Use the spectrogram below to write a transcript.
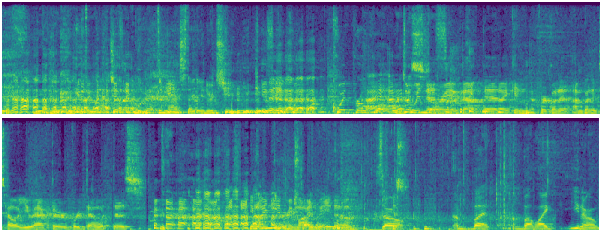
have to match, have to match that energy. Quid pro quo. I, I we're doing a story this. about that. I can. We're gonna. I'm gonna tell you after we're done with this. you might need to remind me though. So, but but like you know,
